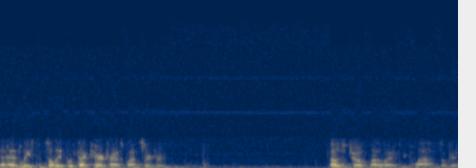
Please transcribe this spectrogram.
at least until they perfect hair transplant surgery. That was a joke, by the way. You can. It's okay.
